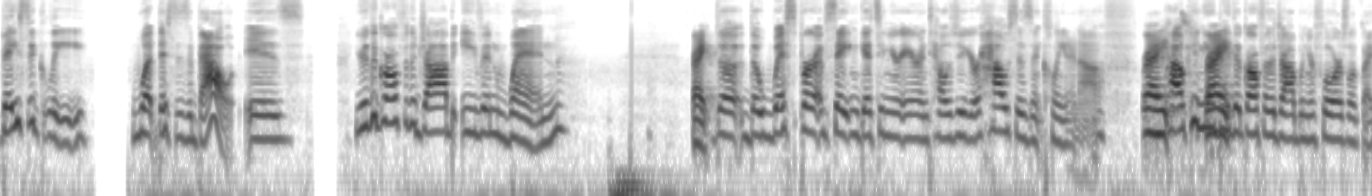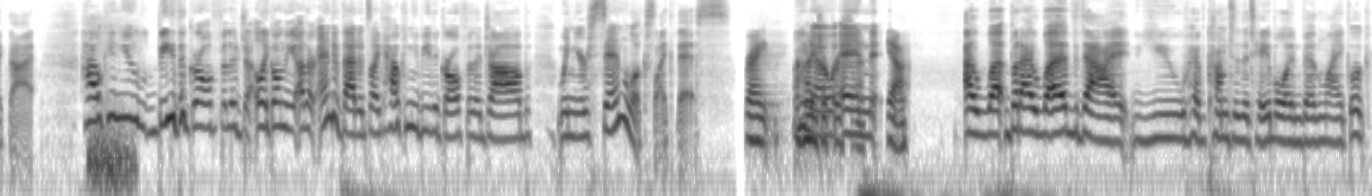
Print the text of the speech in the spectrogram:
basically what this is about. Is you're the girl for the job, even when right the the whisper of Satan gets in your ear and tells you your house isn't clean enough Right. How can you right. be the girl for the job when your floors look like that? How can you be the girl for the job? Like on the other end of that, it's like, how can you be the girl for the job when your sin looks like this? Right. 100%. You know, and yeah. I love, but I love that you have come to the table and been like, look,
